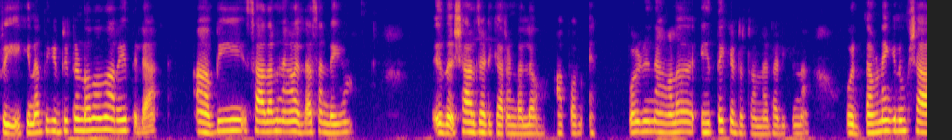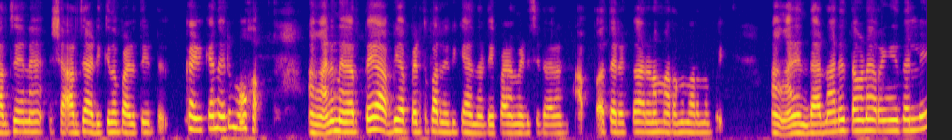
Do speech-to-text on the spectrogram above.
പ്രിയക്കിനകത്ത് കിട്ടിയിട്ടുണ്ടോന്നൊന്നും അറിയത്തില്ല. അബി സാധാരണ ഞങ്ങൾ എല്ലാ സൺഡേയും ഇത് ഷാർജ് അടിക്കാറുണ്ടല്ലോ. അപ്പം എപ്പോഴും ഞങ്ങൾ ഏത്തേക്ക് ഇട്ടിട്ടാണ് കേട്ടോ അടിക്കുന്ന. ഒരു തവണയെങ്കിലും ഷാർജനെ ഷാർജ അടിക്കുന്ന പഴുത്തിട്ട് കഴിക്കാൻ ഒരു മോഹം. അങ്ങനെ നേരത്തെ അബി അപ്പടുത്ത് പറഞ്ഞിരിക്കായിരുന്നു കേട്ടോ ഈ പഴം മേടിച്ചിട്ട് വരാൻ. അപ്പം തിരക്ക് കാരണം മറന്നു മറന്നു പോയി. അങ്ങനെ എന്തായിരുന്നാലും ഇത്തവണ ഇറങ്ങിയതല്ലേ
